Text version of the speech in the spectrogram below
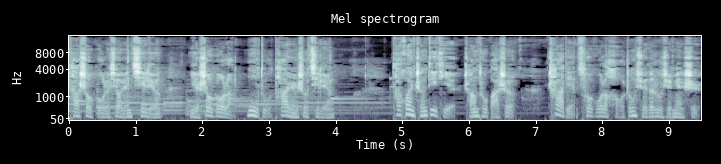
他受够了校园欺凌，也受够了目睹他人受欺凌。他换乘地铁长途跋涉，差点错过了好中学的入学面试。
